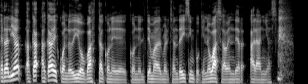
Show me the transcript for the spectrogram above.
en realidad acá, acá es cuando digo basta con el, con el tema del merchandising porque no vas a vender arañas.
